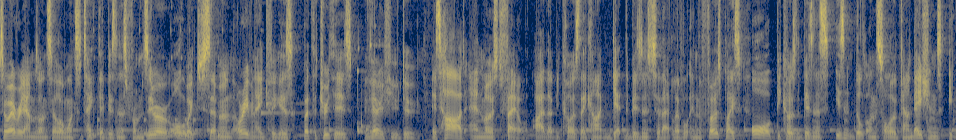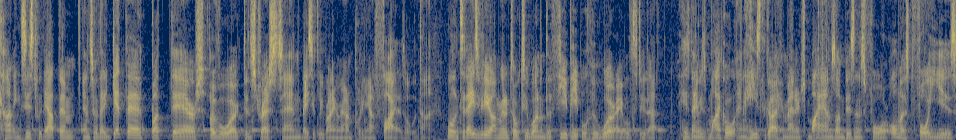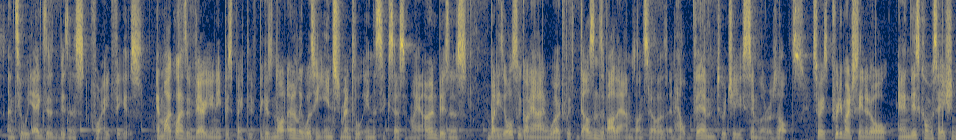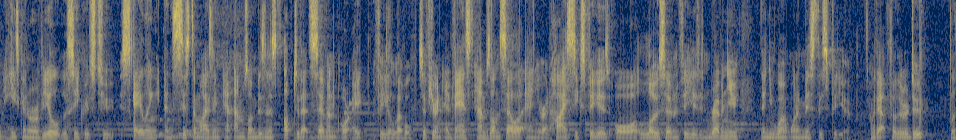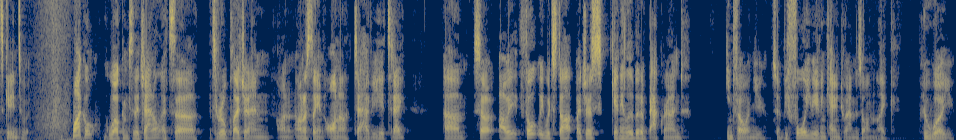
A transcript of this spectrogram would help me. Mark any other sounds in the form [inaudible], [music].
So every Amazon seller wants to take their business from zero all the way to seven or even eight figures, but the truth is, very few do. It's hard and most fail, either because they can't get the business to that level in the first place, or because the business isn't built on solid foundations, it can't exist without them, and so they get there, but they're overworked and stressed and basically running around putting out fires all the time. Well, in today's video, I'm going to talk to one of the few people who were able to do that. His name is Michal, and he's the guy who managed my Amazon business for almost four years until we exited the business for eight figures. And Michal has a very unique perspective because not only was he instrumental in the success of my own business, but he's also gone out and worked with dozens of other Amazon sellers and helped them to achieve similar results. So he's pretty much seen it all. And in this conversation, he's going to reveal the secrets to scaling and systemizing an Amazon business up to that seven or eight figure level. So if you're an advanced Amazon seller and you're at high six figures or low seven figures in revenue, then you won't want to miss this video. Without further ado, let's get into it. Michal, welcome to the channel. It's a it's a real pleasure and honestly an honor to have you here today. Um, so I thought we would start by just getting a little bit of background info on you. So before you even came to Amazon, like who were you?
